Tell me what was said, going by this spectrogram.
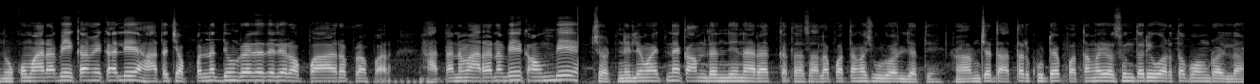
नको मारा बे एकामेकाले. हात चप्पलनच देऊन राहिला त्याला. रपा रप रपार. हातानं मारा ना बे काऊन बे? चटणीले माहीत नाही काम धंदे नाही राहत का तसाला पतंगच उडवायला जाते. हा आमच्या दातार कुठे पतंगही असून तरी वरता पाहून राहिला.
